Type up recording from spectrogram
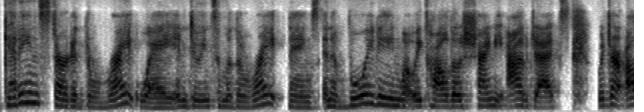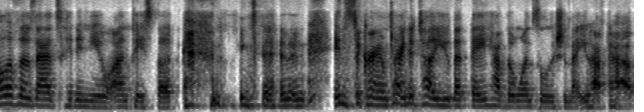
getting started the right way and doing some of the right things and avoiding what we call those shiny objects, which are all of those ads hitting you on Facebook and LinkedIn and Instagram, trying to tell you that they have the one solution that you have to have.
